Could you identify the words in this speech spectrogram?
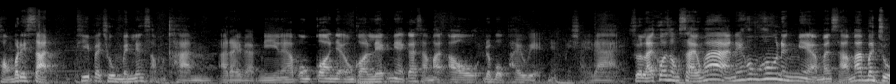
ของบริษัทที่ประชุมเป็นเรื่องสำคัญอะไรแบบนี้นะครับ องค์กรใหญ่องค์กรเล็กเนี่ยก็สามารถเอาระบบ private เนี่ยไปใช้ได้ ส่วนหลายคนสงสัยว่าในห้องห้องหนึ่งเนี่ยมันสามารถบรรจุ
